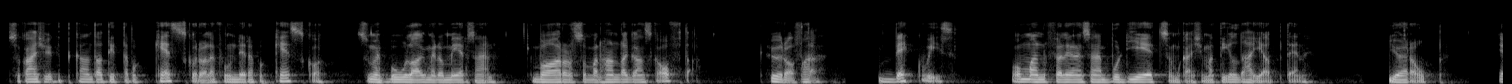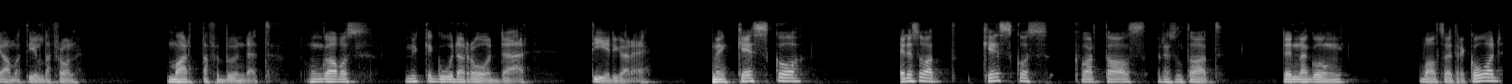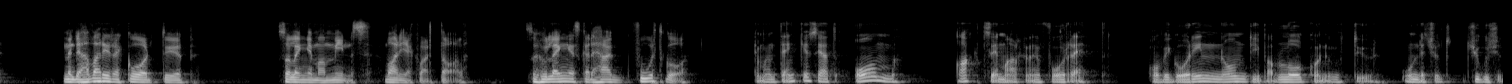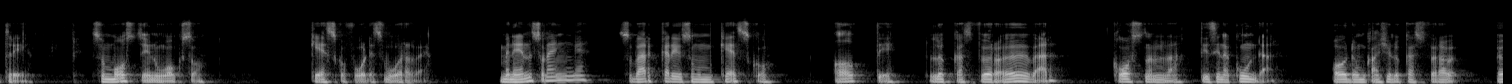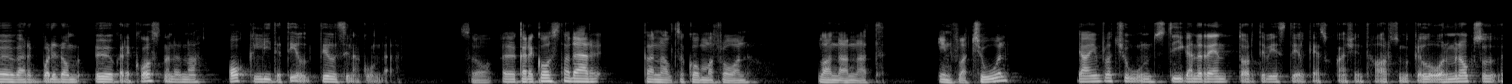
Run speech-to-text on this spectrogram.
så kanske vi kan ta och titta på Kesko då, eller fundera på Kesko som ett bolag med de mer så här varor som man handlar ganska ofta. Hur ofta? Veckovis. Om man följer en sån här budget som kanske Matilda har hjälpt en göra upp. Ja, Matilda från Marta-förbundet. Hon gav oss mycket goda råd där tidigare. Men Kesko, är det så att Keskos kvartalsresultat denna gång var alltså ett rekord, men det har varit rekordtyp så länge man minns varje kvartal. Så hur länge ska det här fortgå? Man tänker sig att om aktiemarknaden får rätt och vi går in i någon typ av lågkonjunktur under 2023 så måste ju nog också Kesko få det svårare. Men än så länge så verkar det ju som om Kesko alltid lyckas föra över kostnaderna till sina kunder och de kanske lyckas föra över både de ökade kostnaderna och lite till till sina kunder. Så ökade kostnader kan alltså komma från bland annat inflation. Ja, inflation, stigande räntor till viss del, Kesko kanske inte har så mycket lån, men också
